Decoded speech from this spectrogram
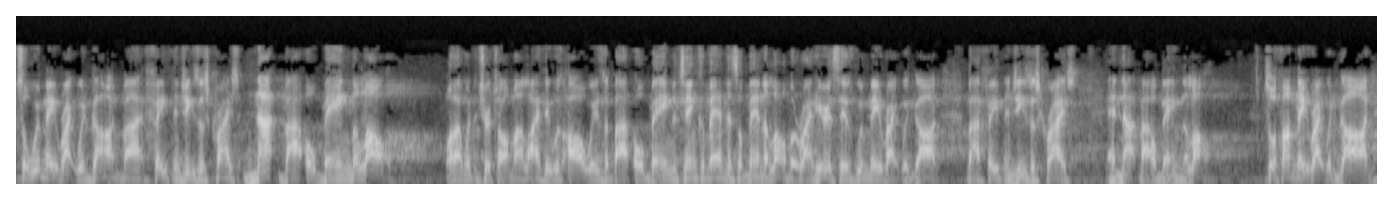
so we're made right with God by faith in Jesus Christ, not by obeying the law. Well, I went to church all my life. It was always about obeying the Ten Commandments, obeying the law. But right here it says we're made right with God by faith in Jesus Christ and not by obeying the law. So if I'm made right with God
